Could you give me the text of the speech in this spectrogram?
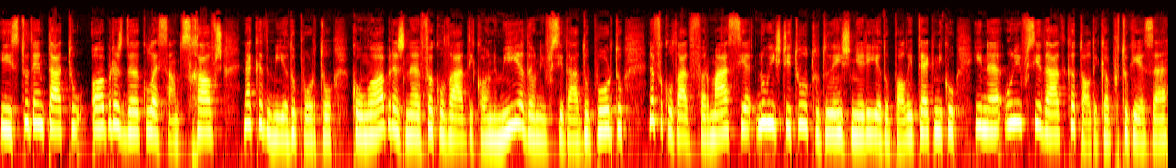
e Studentato, obras da coleção de Serralves, na Academia do Porto, com obras na Faculdade de Economia da Universidade do Porto, na Faculdade de Farmácia, no Instituto de Engenharia do Politécnico e na Universidade Católica Portuguesa.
